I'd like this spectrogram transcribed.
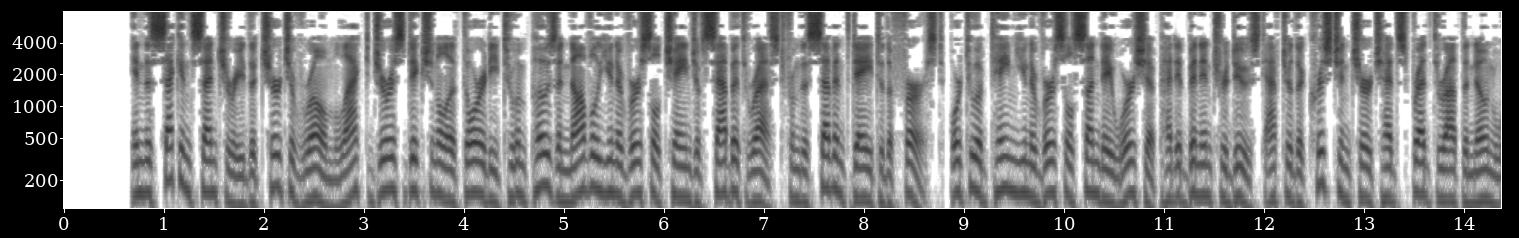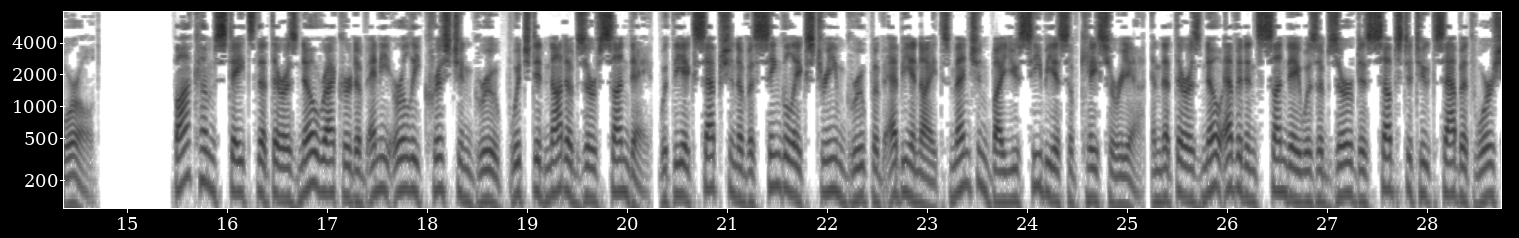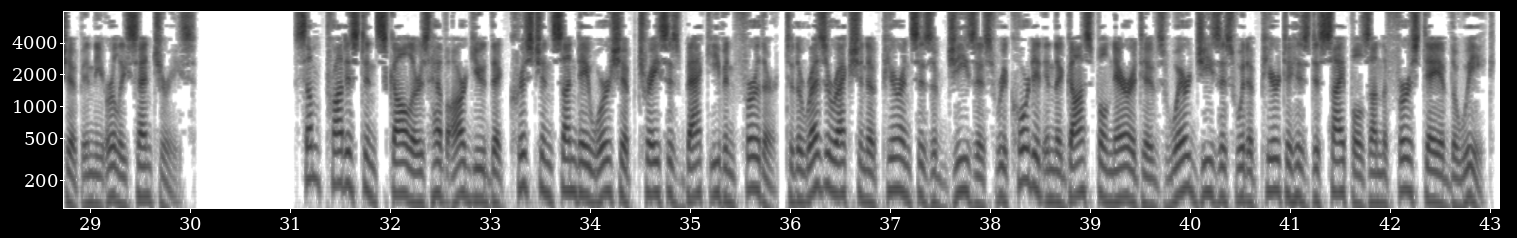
In the 2nd century the Church of Rome lacked jurisdictional authority to impose a novel universal change of Sabbath rest from the seventh day to the first, or to obtain universal Sunday worship had it been introduced after the Christian Church had spread throughout the known world. Bauckham states that there is no record of any early Christian group which did not observe Sunday, with the exception of a single extreme group of Ebionites mentioned by Eusebius of Caesarea, and that there is no evidence Sunday was observed as substitute Sabbath worship in the early centuries. Some Protestant scholars have argued that Christian Sunday worship traces back even further, to the resurrection appearances of Jesus recorded in the Gospel narratives where Jesus would appear to his disciples on the first day of the week.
